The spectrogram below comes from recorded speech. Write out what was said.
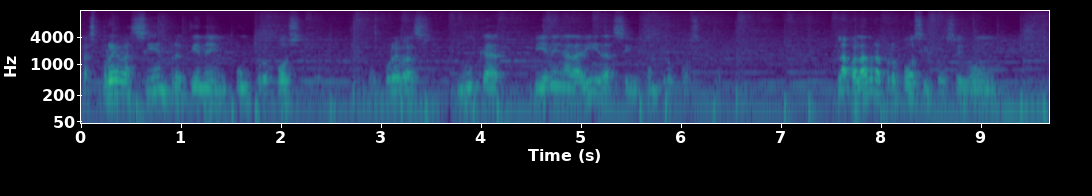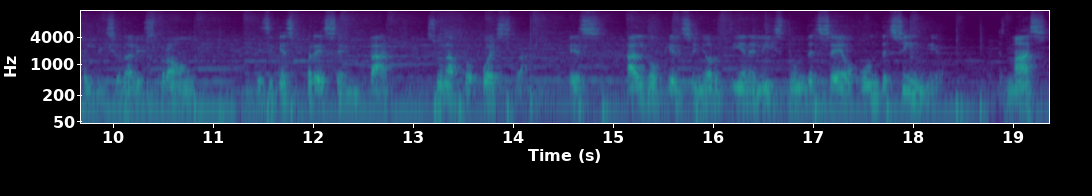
Las pruebas siempre tienen un propósito. Las pruebas nunca vienen a la vida sin un propósito. La palabra propósito, según el diccionario Strong, dice que es presentar, es una propuesta, es algo que el Señor tiene listo, un deseo, un designio. Es más,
